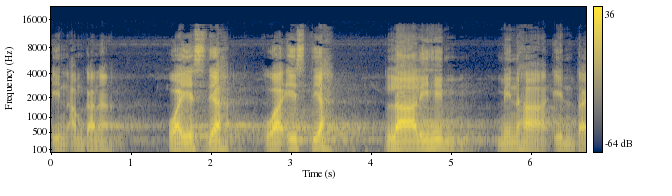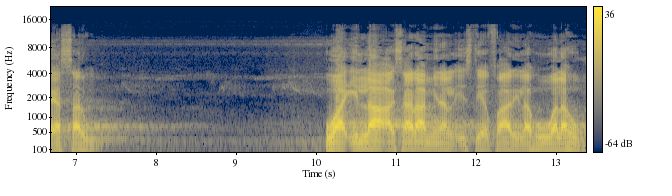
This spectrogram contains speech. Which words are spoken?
in amkana. Wa istiyah wa istiyah lalihim minha in tayassaru. Wa illa aksara minal istighfari lahu wa lahum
